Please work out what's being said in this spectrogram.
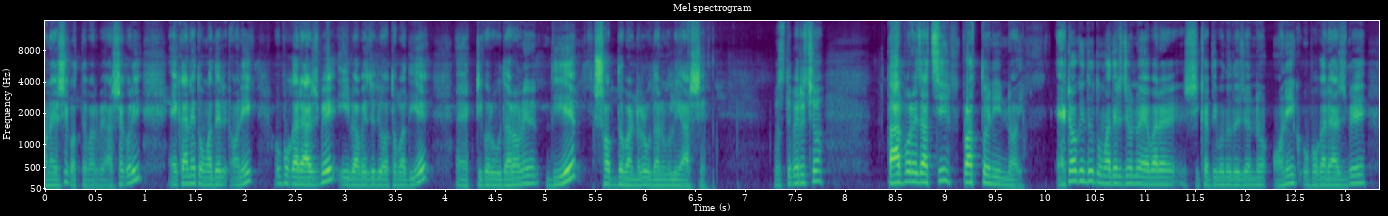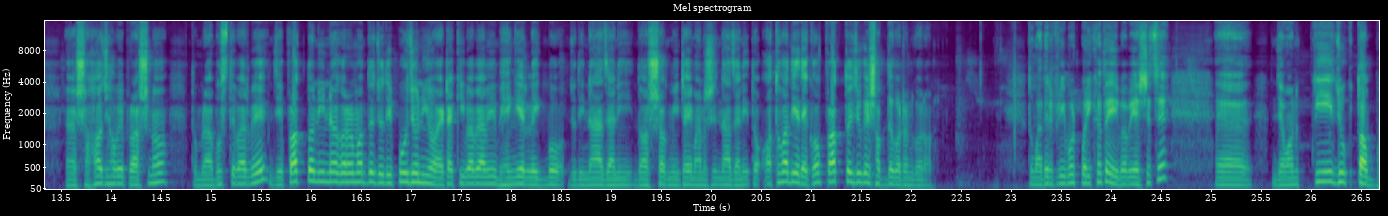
অনায়াসে করতে পারবে। আশা করি এখানে তোমাদের অনেক উপকারে আসবে। এইভাবে যদি অথবা দিয়ে একটি করে উদাহরণের দিয়ে শব্দ ভাণ্ডারের উদাহরণগুলি আসে। বুঝতে পেরেছ? তারপরে যাচ্ছি প্রত্যয় নির্ণয়। এটাও কিন্তু তোমাদের জন্য, এবারে শিক্ষার্থী বন্ধুদের জন্য অনেক উপকারে আসবে। সহজ হবে প্রশ্ন, তোমরা বুঝতে পারবে যে প্রত্যয় নির্ণয় করার মধ্যে যদি পূজনীয়, এটা কীভাবে আমি ভেঙে লিখব, যদি না জানি, দর্শক মিঠাই মানুষের না জানি, তো অথবা দিয়ে দেখো প্রত্যয় যুগে শব্দ গঠন করো। তোমাদের প্রিবোর্ড পরীক্ষাতে এইভাবে এসেছে যেমন ক্রিযুক্তব্য,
